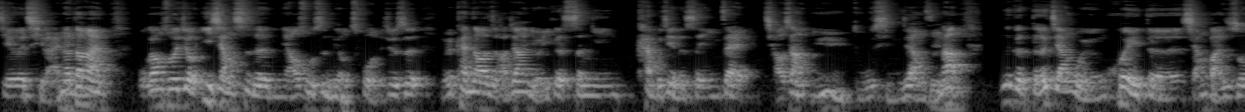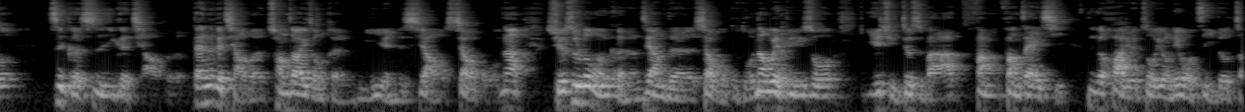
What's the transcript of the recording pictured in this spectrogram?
结合起来，那当然，我刚刚说就意象式的描述是没有错的，就是你会看到好像有一个声音，看不见的声音在桥上踽踽独行这样子。嗯、那那个得奖委员会的想法是说，这个是一个巧合，但那个巧合创造一种很迷人的效效果。那学术论文可能这样的效果不多，那我也必须说，也许就是把它放放在一起，那个化学作用连我自己都着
